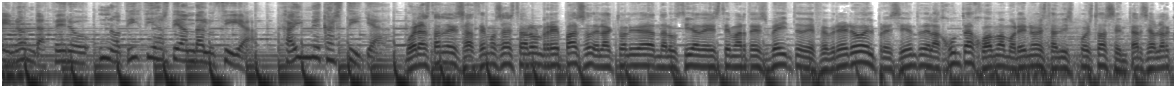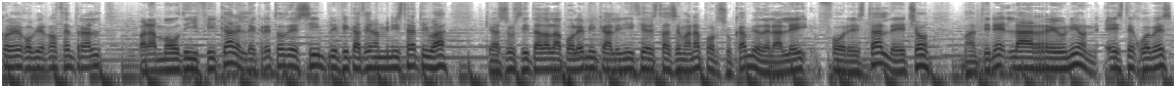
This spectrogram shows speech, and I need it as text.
En Onda Cero, Noticias de Andalucía. Jaime Castilla. Buenas tardes. Hacemos a esta hora un repaso de la actualidad de Andalucía de este martes 20 de febrero. El presidente de la Junta, Juanma Moreno, está dispuesto a sentarse a hablar con el Gobierno Central para modificar el decreto de simplificación administrativa que ha suscitado la polémica al inicio de esta semana por su cambio de la ley forestal. De hecho, mantiene la reunión este jueves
